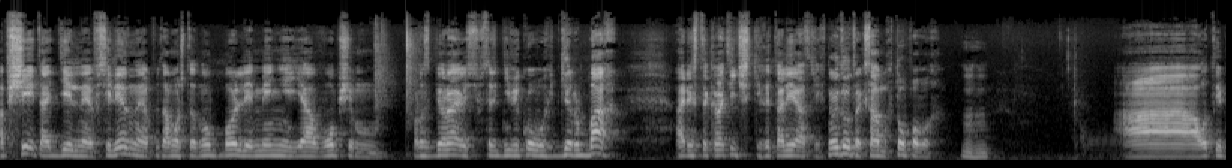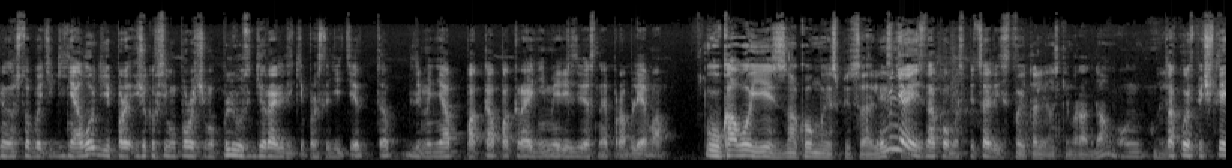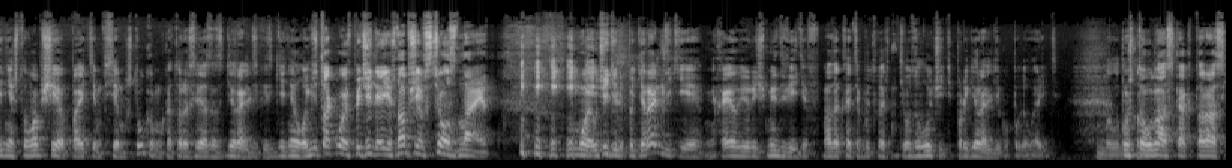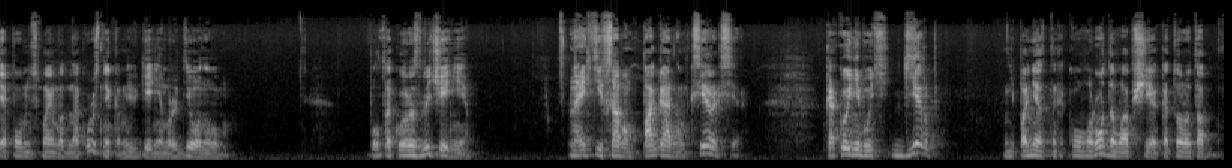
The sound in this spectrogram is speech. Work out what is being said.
вообще это отдельная вселенная, потому что, ну, более-менее я, в общем, разбираюсь в средневековых гербах аристократических итальянских, ну и то так самых топовых. А вот именно чтобы эти генеалогии, еще ко всему прочему, плюс геральдики проследить, это для меня пока, по крайней мере, известная проблема. У кого есть знакомые У специалисты меня есть знакомый специалист. по итальянским родам? Он такое впечатление, что вообще по этим всем штукам, которые связаны с геральдикой, с генеалогией, такое впечатление, что вообще все знает. Мой учитель по геральдике Михаил Юрьевич Медведев. Надо, кстати, будет как-нибудь его залучить и про геральдику поговорить. Было бы Потому что у нас как-то раз, я помню, с моим однокурсником Евгением Родионовым было такое развлечение найти в самом поганом ксероксе какой-нибудь герб непонятно какого рода вообще, который там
